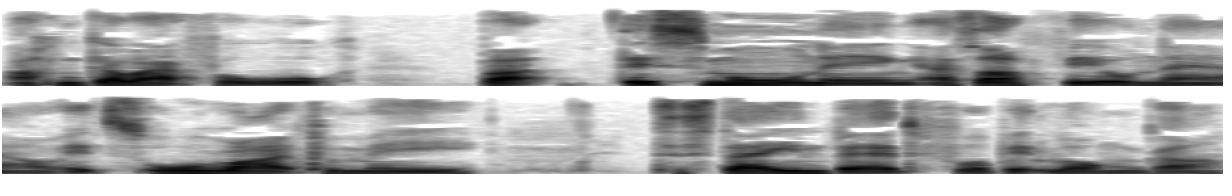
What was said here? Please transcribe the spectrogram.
I can go out for a walk but this morning, as I feel now, it's all right for me to stay in bed for a bit longer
